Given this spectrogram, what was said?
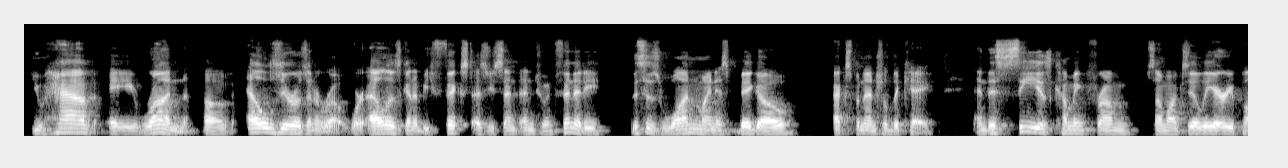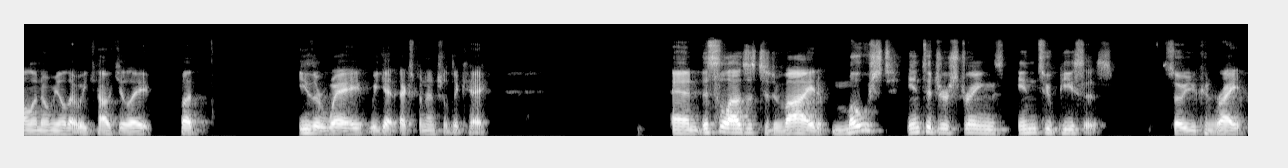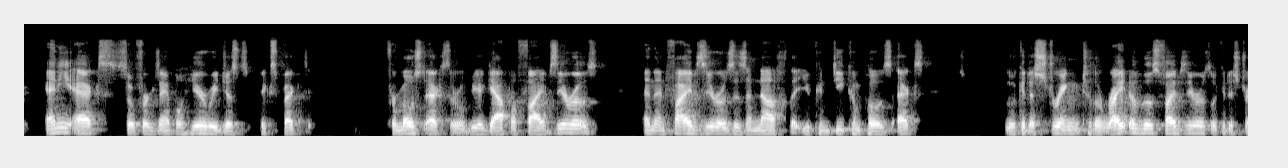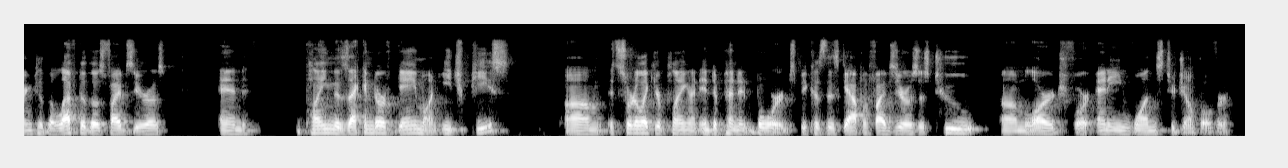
you have a run of L zeros in a row, where L is gonna be fixed as you send n to infinity. This is one minus big O exponential decay. And this C is coming from some auxiliary polynomial that we calculate, but either way, we get exponential decay. And this allows us to divide most integer strings into pieces. So you can write any x. So for example, here we just expect for most x, there will be a gap of five zeros. And then five zeros is enough that you can decompose x. Look at a string to the right of those five zeros, look at a string to the left of those five zeros, and playing the Zeckendorf game on each piece um, it's sort of like you're playing on independent boards because this gap of five zeros is too um, large for any ones to jump over.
